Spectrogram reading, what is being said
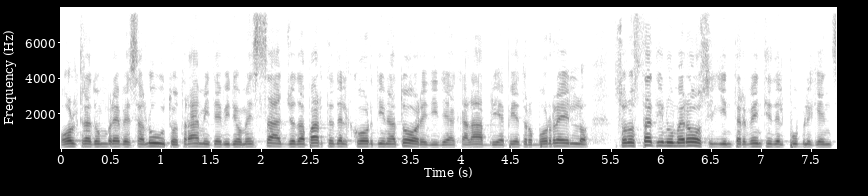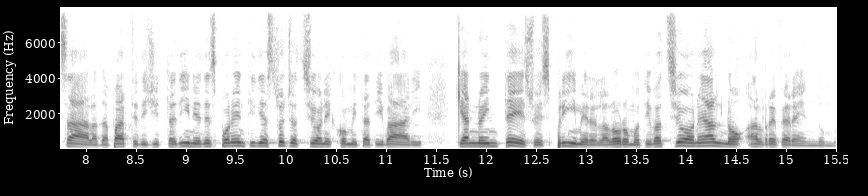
Oltre ad un breve saluto tramite videomessaggio da parte del coordinatore di Idea Calabria Pietro Borrello, sono stati numerosi gli interventi del pubblico in sala da parte di cittadini ed esponenti di associazioni e comitati vari che hanno inteso esprimere la loro motivazione al no al referendum.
